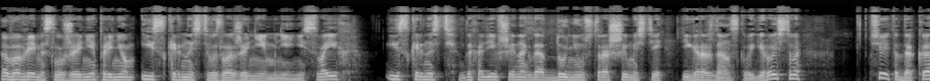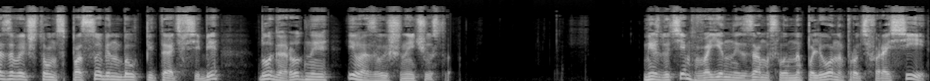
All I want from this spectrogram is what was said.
во время служения при нем искренность в изложении мнений своих, искренность, доходившая иногда до неустрашимости и гражданского геройства, все это доказывает, что он способен был питать в себе благородные и возвышенные чувства. Между тем, военные замыслы Наполеона против России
